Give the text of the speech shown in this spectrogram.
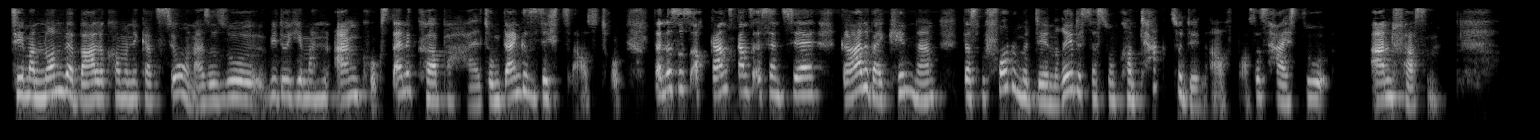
Thema nonverbale Kommunikation, also so wie du jemanden anguckst, deine Körperhaltung, dein Gesichtsausdruck, dann ist es auch ganz, ganz essentiell, gerade bei Kindern, dass bevor du mit denen redest, dass du einen Kontakt zu denen aufbaust. Das heißt, du anfassen,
